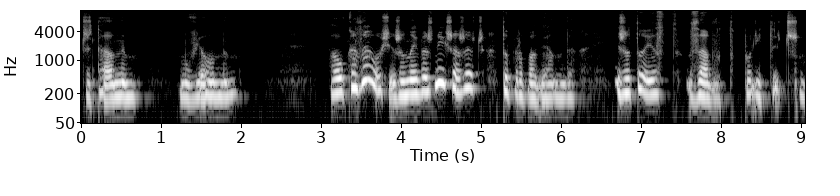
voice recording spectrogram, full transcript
czytanym, mówionym. A okazało się, że najważniejsza rzecz to propaganda i że to jest zawód polityczny.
